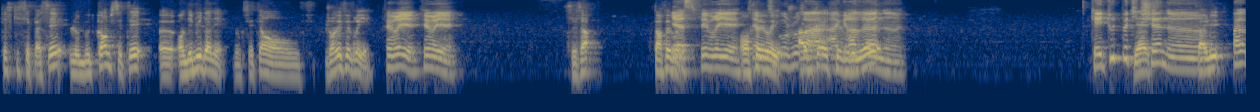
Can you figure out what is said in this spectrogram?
qu'est-ce qui s'est passé? Le bootcamp, c'était euh, en début d'année. Donc, c'était en janvier-février. Février, février. C'est ça? En février. Yes, février. En février. bonjour à, Graven. Qui a une toute petite chaîne. Euh, Salut. Pas,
